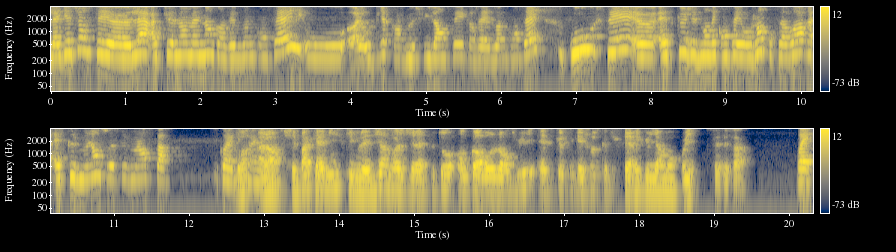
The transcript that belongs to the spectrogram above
la question, c'est euh, là, actuellement, maintenant, quand j'ai besoin de conseils, ou au pire, quand je me suis lancée, quand j'avais besoin de conseils, ou c'est euh, est-ce que j'ai demandé conseil aux gens pour savoir est-ce que je me lance ou est-ce que je me lance pas? C'est quoi la question Alors, je sais pas Camille ce qu'il voulait dire. Moi, je dirais plutôt encore aujourd'hui, est-ce que c'est quelque chose que tu fais régulièrement? Oui, c'était ça. Ouais,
